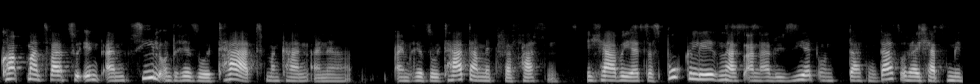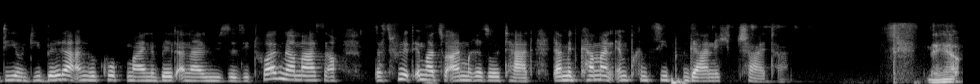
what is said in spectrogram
kommt man zwar zu irgendeinem Ziel und Resultat, man kann eine, ein Resultat damit verfassen. Ich habe jetzt das Buch gelesen, hast analysiert und das und das, oder ich habe mir die und die Bilder angeguckt. Meine Bildanalyse sieht folgendermaßen auch. Das führt immer zu einem Resultat. Damit kann man im Prinzip gar nicht scheitern. Naja,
